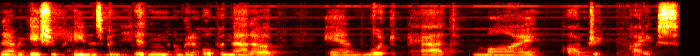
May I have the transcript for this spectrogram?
navigation pane has been hidden. I'm going to open that up and look at my object types.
